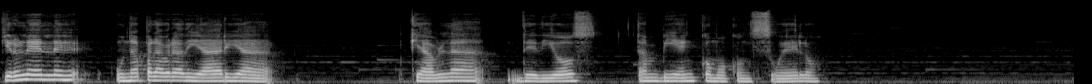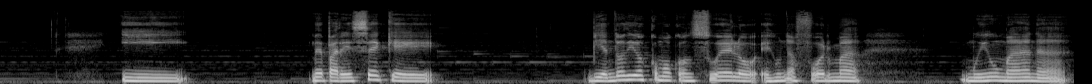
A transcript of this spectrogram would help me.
Quiero leerles una palabra diaria que habla de Dios también como consuelo. Y me parece que viendo a Dios como consuelo es una forma muy humana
